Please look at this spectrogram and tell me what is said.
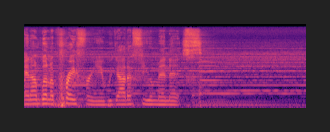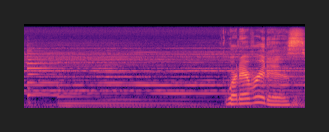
And I'm going to pray for you. We got a few minutes. Whatever it is,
